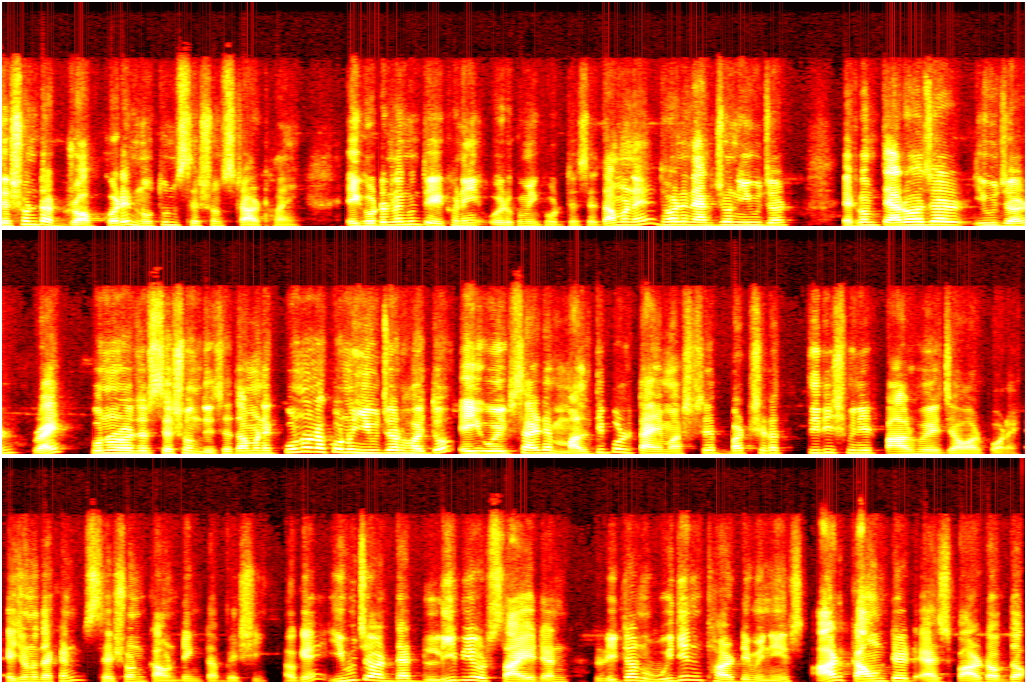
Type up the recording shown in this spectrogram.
সেশনটা ড্রপ করে নতুন সেশন স্টার্ট হয়। এই ঘটনা কিন্তু এখানেই ওইরকমই ঘটতেছে। তার মানে ধরেন একজন ইউজার, এরকম তেরো হাজার ইউজার রাইট পনেরো হাজার সেশন দিচ্ছে তার মানে কোনো না কোনো ইউজার হয়তো এই ওয়েবসাইটে মাল্টিপল টাইম আসছে বাট সেটা তিরিশ মিনিট পার হয়ে যাওয়ার পরে। এই জন্য দেখেন সেশন কাউন্টিংটা বেশি okay user that leave your site and return within thirty minutes are counted as part of the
